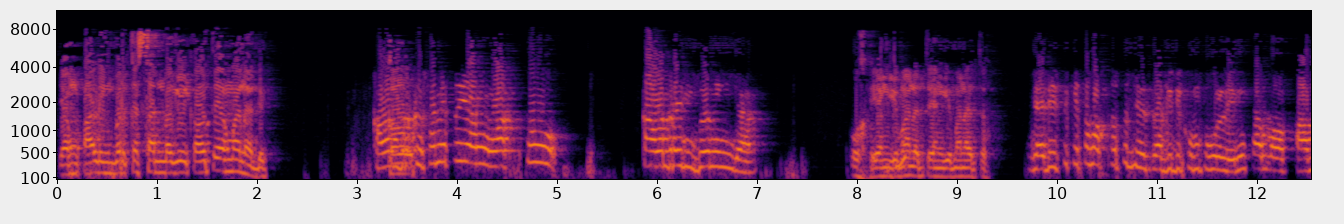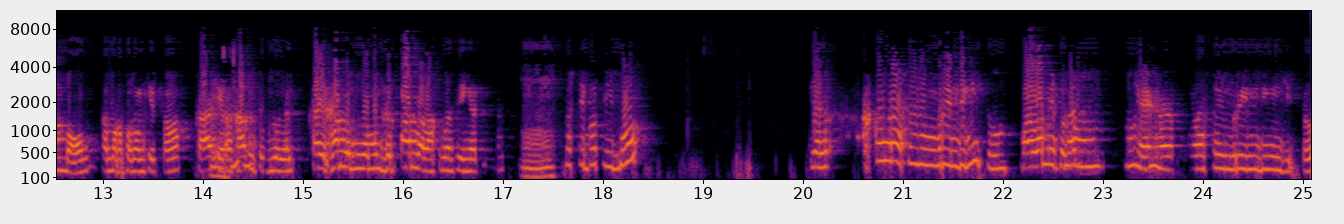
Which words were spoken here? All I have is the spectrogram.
yang paling berkesan bagi kau tuh yang mana, Dik? Kalau Kalau- berkesan itu yang waktu kawan Renzo meninggal. Oh, yang gimana tuh? Yang gimana tuh? Jadi itu kita waktu itu di- lagi dikumpulin sama Pamong, sama Pamong kita, Kak Irham, sebelumnya. Kak Irham lagi ngomong depan malah, aku masih ingat. Hmm. Terus tiba-tiba yang aku ngerasain yang merinding itu malam itu kan Hmm. Kayak ngerasain merinding gitu.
